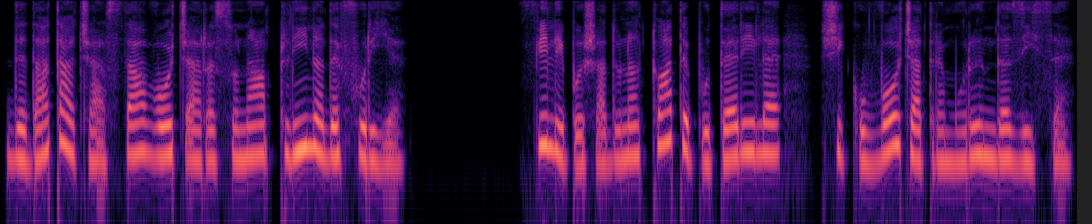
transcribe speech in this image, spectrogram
De data aceasta, vocea răsuna plină de furie. Filip își adună toate puterile și cu vocea tremurândă zise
